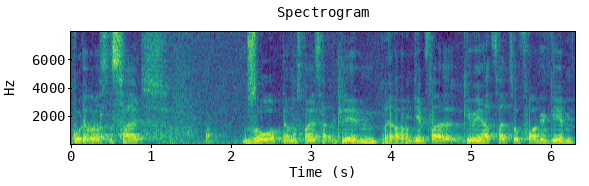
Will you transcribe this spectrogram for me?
Gut, aber das ist halt so, da muss man jetzt halt mit leben. Ja. In dem Fall, GW hat es halt so vorgegeben.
